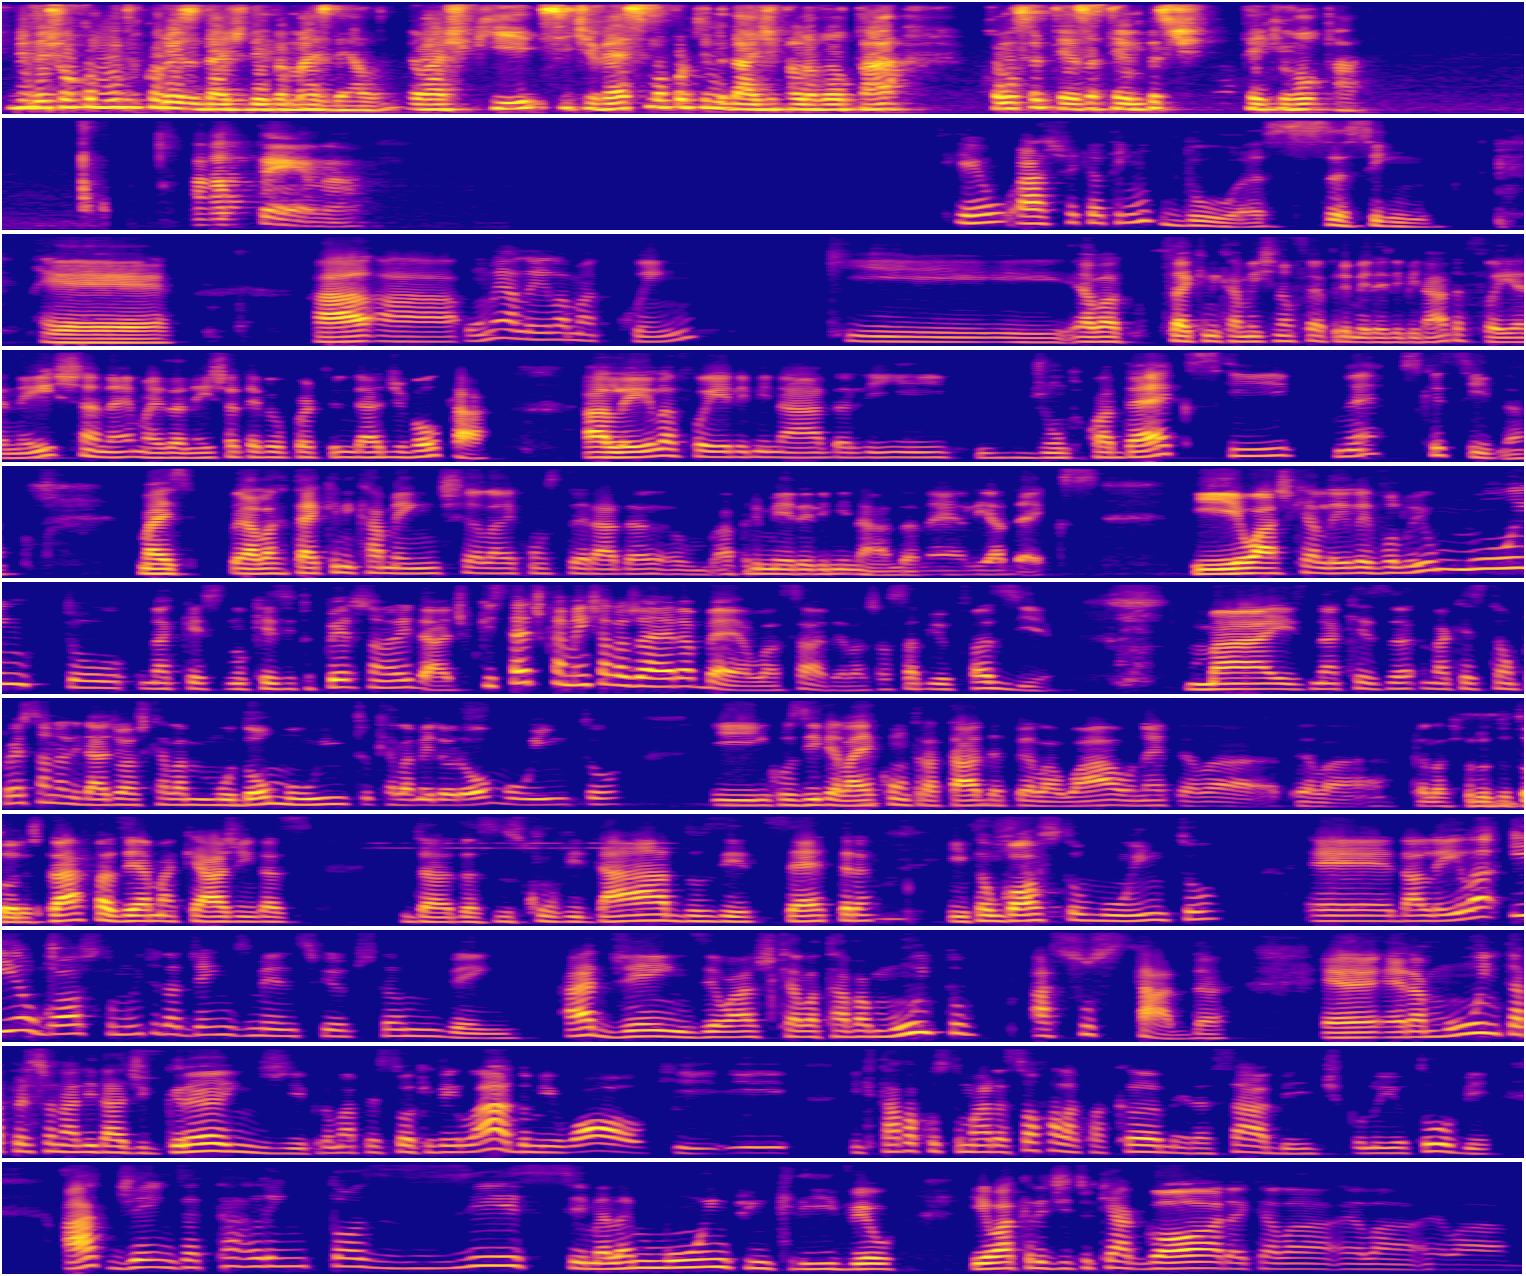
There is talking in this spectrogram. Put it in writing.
me deixou com muita curiosidade de ver mais dela. Eu acho que se tivesse uma oportunidade para ela voltar, com certeza a Tempest tem que voltar. Atena. Eu acho que eu tenho duas, assim. É, a, a, uma é a Leila McQueen, que ela tecnicamente não foi a primeira eliminada, foi a Neisha, né? Mas a Neisha teve a oportunidade de voltar. A Leila foi eliminada ali junto com a Dex e, né, esquecida. Mas ela, tecnicamente, ela é considerada a primeira eliminada, né, ali a Dex. E eu acho que a Leila evoluiu muito na, no quesito personalidade. Porque esteticamente ela já era bela, sabe? Ela já sabia o que fazia. Mas na, que, na questão personalidade, eu acho que ela mudou muito, que ela melhorou muito. E, inclusive, ela é contratada pela UAU, né? Pela, pela, pelas produtoras, para fazer a maquiagem das, da, das, dos convidados e etc. Então gosto muito é, da Leila e eu gosto muito da James Mansfield também. A James, eu acho que ela estava muito assustada. É, era muita personalidade grande para uma pessoa que veio lá do Milwaukee e, e que estava acostumada só a falar com a câmera, sabe? Tipo no YouTube. A James é talentosíssima, ela é muito incrível. Eu acredito que agora que ela, ela, ela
